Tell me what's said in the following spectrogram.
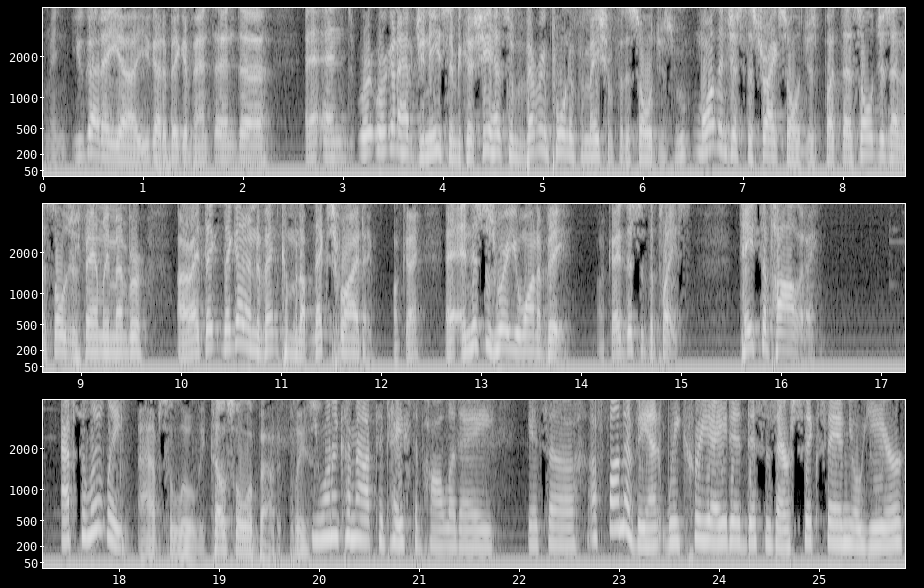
I mean, you got a uh, you got a big event, and uh, and, and we're, we're going to have Janice in because she has some very important information for the soldiers, more than just the strike soldiers, but the soldiers and the soldiers' family member. All right, they they got an event coming up next Friday. Okay, and, and this is where you want to be. Okay, this is the place. Taste of Holiday. Absolutely. Absolutely. Tell us all about it, please. You want to come out to Taste of Holiday. It's a, a fun event. We created, this is our sixth annual year,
